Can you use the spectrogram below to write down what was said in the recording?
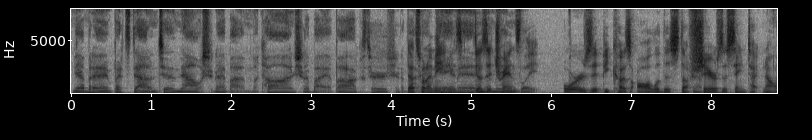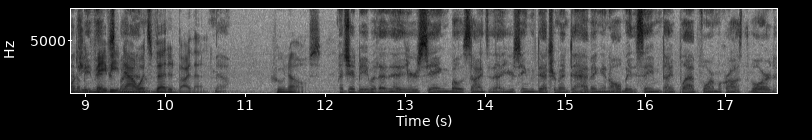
Yeah, but it puts down to now. Should I buy a Macan? Should I buy a Boxster? Should I? That's what I mean. Is, does I it mean, translate, or is it because all of this stuff Yeah. shares the same technology? Maybe now then. it's vetted by then. Yeah, Who knows? It should be, but you're seeing both sides of that. You're seeing the detriment to having it all be the same type platform across the board,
